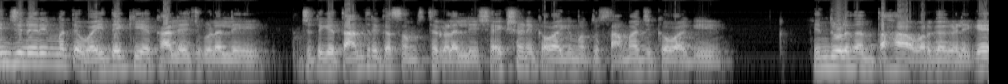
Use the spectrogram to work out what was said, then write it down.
ಇಂಜಿನಿಯರಿಂಗ್ ಮತ್ತೆ ವೈದ್ಯಕೀಯ ಕಾಲೇಜುಗಳಲ್ಲಿ, ಜೊತೆಗೆ ತಾಂತ್ರಿಕ ಸಂಸ್ಥೆಗಳಲ್ಲಿ, ಶೈಕ್ಷಣಿಕವಾಗಿ ಮತ್ತು ಸಾಮಾಜಿಕವಾಗಿ ಹಿಂದುಳಿದಂತಹ ವರ್ಗಗಳಿಗೆ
